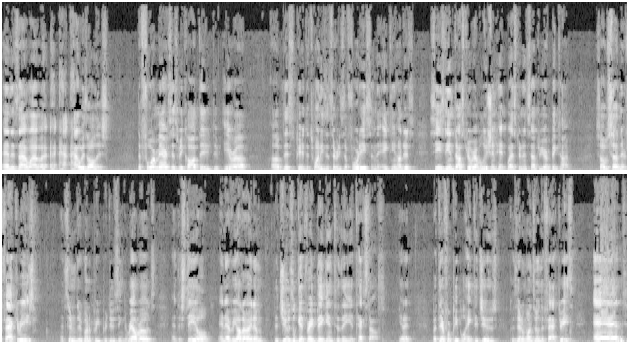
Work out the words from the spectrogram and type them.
And it's not, well, how is all this? The Vormärz, as we call it, the, the era of this period, the 20s, the 30s, the 40s, and the 1800s, sees the Industrial Revolution hit Western and Central Europe big time. So all of a sudden, there are factories, and soon they're going to be producing the railroads and the steel and every other item. The Jews will get very big into the uh, textiles. Get it? But therefore, people hate the Jews because they're the ones who own the factories. And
